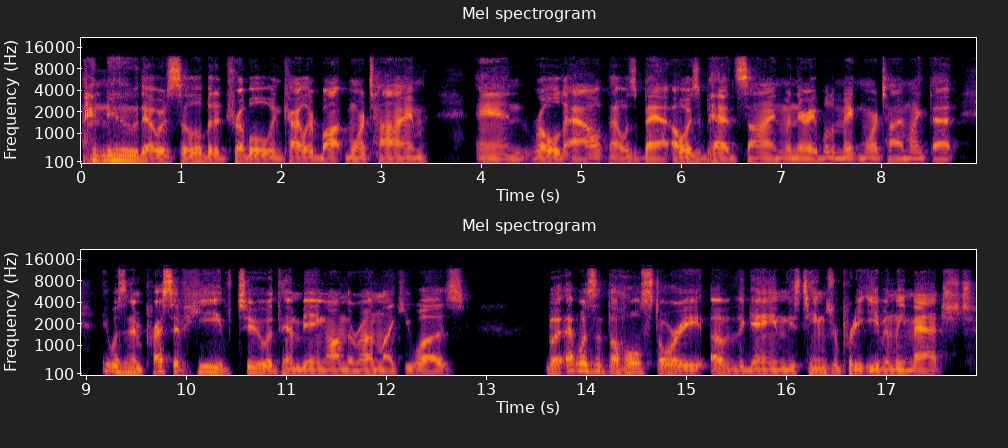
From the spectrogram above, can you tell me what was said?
I knew there was a little bit of trouble when Kyler bought more time and rolled out. That was bad. Always a bad sign when they're able to make more time like that. It was an impressive heave too, with him being on the run like he was. But that wasn't the whole story of the game. These teams were pretty evenly matched.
